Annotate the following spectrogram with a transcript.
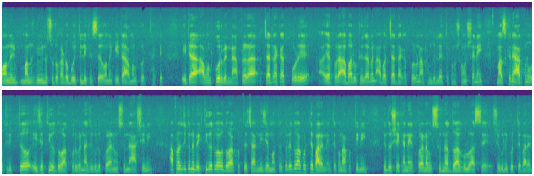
মনের, মানুষ বিভিন্ন ছোটোখাটো বইতে লিখেছে, অনেকে এটা আমল করে থাকে। এটা আমল করবেন না। আপনারা চার ডাকাত পড়ে, এরপরে আবার উঠে যাবেন, আবার চার ডাকাত পড়বেন, আলহামদুলিল্লাহ, এতে কোনো সমস্যা নেই। মাঝখানে আর কোনো অতিরিক্ত এই জাতীয় দোয়া করবেন না, যেগুলো কোরআন মুসলিমে আসেনি। আপনারা যদি কোনো ব্যক্তিগতভাবে দোয়া করতে চান নিজের মতো করে দোয়া করতে পারেন এতে কোনো আপত্তি নেই। কিন্তু সেখানে কোরআন এবং সুন্নার দোয়াগুলো আছে সেগুলি করতে পারেন।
